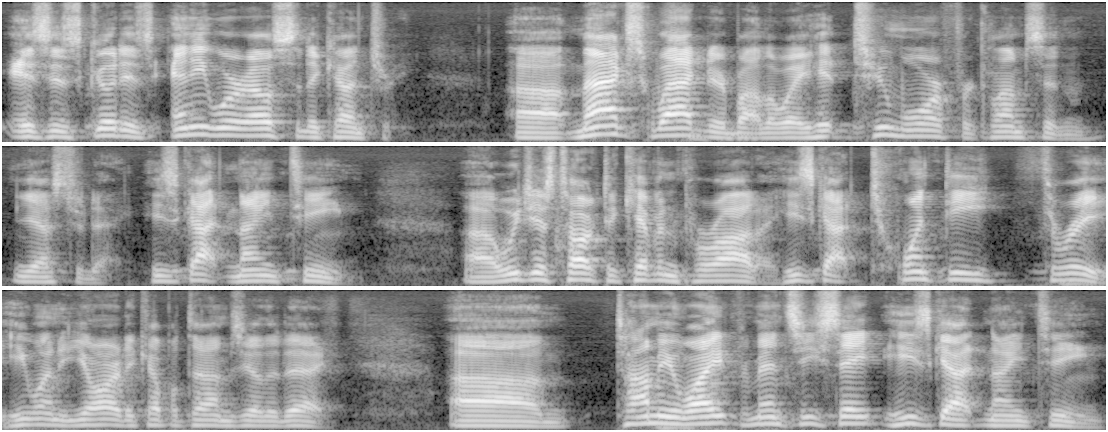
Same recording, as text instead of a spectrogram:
is as good as anywhere else in the country. Uh, Max Wagner, by the way, hit two more for Clemson yesterday. He's got 19. Uh, we just talked to Kevin Parada. He's got 23. He went a yard a couple times the other day. Um, Tommy White from NC State, he's got 19.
